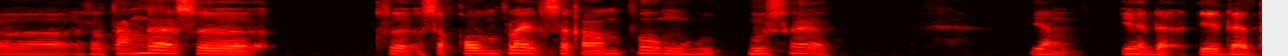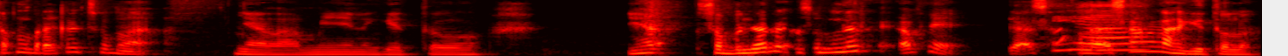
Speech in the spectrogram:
uh, tetangga se, se sekompleks sekampung buset. Yang ya da, ya datang mereka cuma nyalamin gitu. Ya sebenarnya sebenarnya apa ya nggak iya. salah gitu loh.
